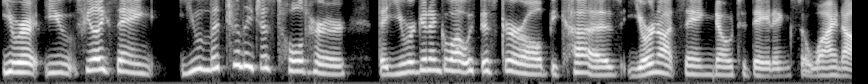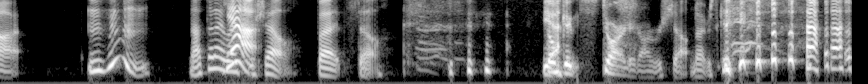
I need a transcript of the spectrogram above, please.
you were you feel like saying you literally just told her that you were gonna go out with this girl because you're not saying no to dating, so why not? Hmm Not that I Yeah. like Rochelle, but still. Yeah. Don't get me started on Rochelle. No, I'm just kidding.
